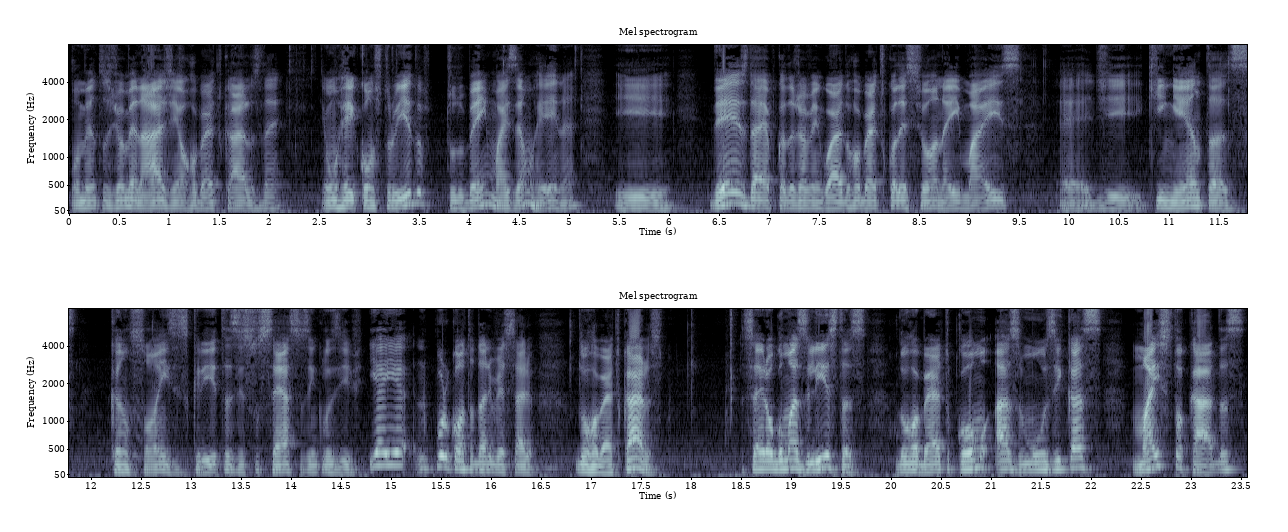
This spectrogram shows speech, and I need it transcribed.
momentos de homenagem ao Roberto Carlos, né? um rei construído, tudo bem, mas é um rei, né? E desde a época da Jovem Guarda, o Roberto coleciona aí mais é, de 500 canções escritas e sucessos, inclusive. E aí, por conta do aniversário do Roberto Carlos, saíram algumas listas do Roberto como as músicas mais tocadas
